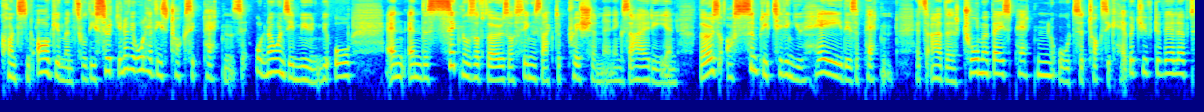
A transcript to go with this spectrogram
constant arguments or these certain, you know, we all have these toxic patterns. Well, no one's immune. We all, and, and the signals of those are things like depression and anxiety. And those are simply telling you, hey, there's a pattern. It's either a trauma based pattern or it's a toxic habit you've developed.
